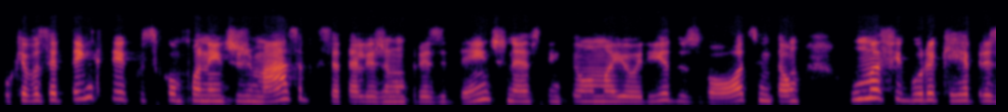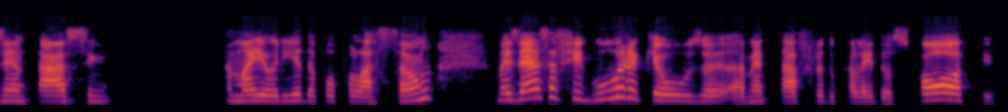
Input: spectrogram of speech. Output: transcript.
porque você tem que ter esse componente de massa, porque você está elegendo um presidente, né? Você tem que ter uma maioria dos votos. Então, uma figura que representasse a maioria da população, mas essa figura que eu uso a metáfora do caleidoscópio,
